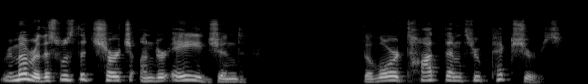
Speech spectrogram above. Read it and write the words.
remember, this was the church under age, and the Lord taught them through pictures.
